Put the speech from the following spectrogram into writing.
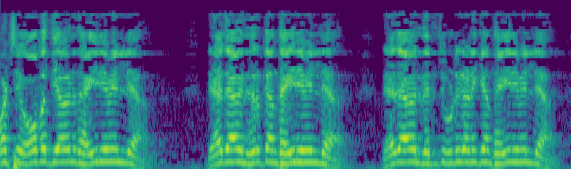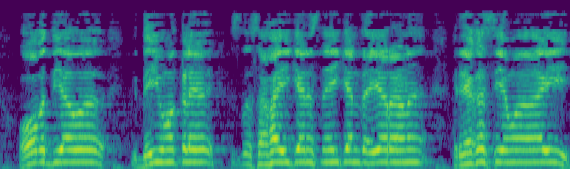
പക്ഷെ ഓപദ്യാവിന് ധൈര്യമില്ല. രാജാവിന് എതിർക്കാൻ ധൈര്യമില്ല. രാജാവിന് തിരിച്ചു ചൂണ്ടിക്കാണിക്കാൻ ധൈര്യമില്ല. ഓപദ്യാവ് ദൈവമക്കളെ സഹായിക്കാൻ സ്നേഹിക്കാനും തയ്യാറാണ്. രഹസ്യമായി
